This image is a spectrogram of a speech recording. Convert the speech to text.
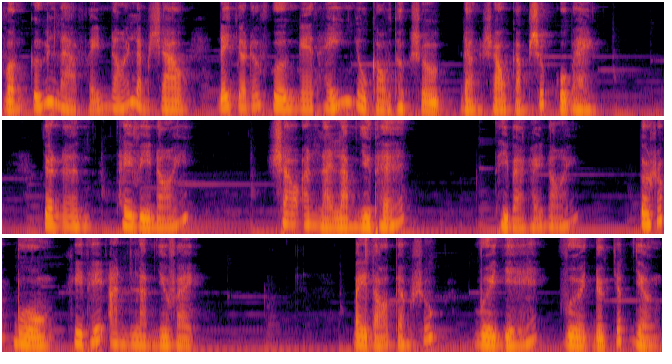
vẫn cứ là phải nói làm sao để cho đối phương nghe thấy nhu cầu thực sự đằng sau cảm xúc của bạn. Cho nên, thay vì nói, sao anh lại làm như thế? thì bạn hãy nói tôi rất buồn khi thấy anh làm như vậy. Bày tỏ cảm xúc vừa dễ vừa được chấp nhận,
